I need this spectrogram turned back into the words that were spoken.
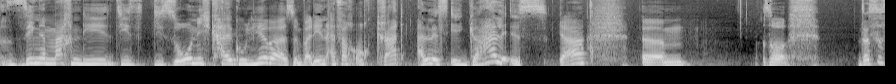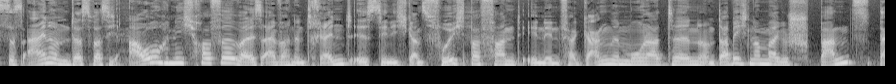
Dinge machen, die, die, die so nicht kalkulierbar sind, weil denen einfach auch gerade alles egal ist. Ja, ähm, so das ist das eine und das, was ich auch nicht hoffe, weil es einfach ein Trend ist, den ich ganz furchtbar fand in den vergangenen Monaten. Und da bin ich nochmal gespannt. Da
